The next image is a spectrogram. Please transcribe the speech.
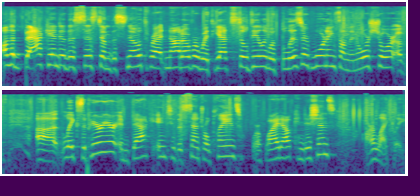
on the back end of the system. The snow threat not over with yet. Still dealing with blizzard warnings on the north shore of uh, Lake Superior and back into the central plains where whiteout conditions are likely.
